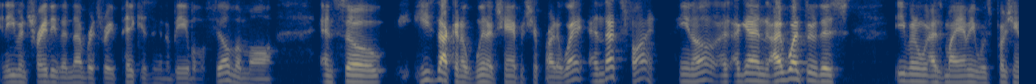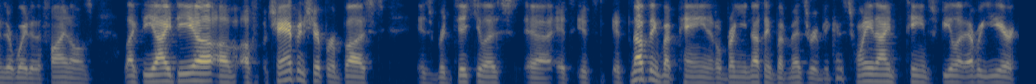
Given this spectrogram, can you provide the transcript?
and even trading the number three pick isn't going to be able to fill them all. And so he's not going to win a championship right away, and that's fine. You know, again, I went through this even as Miami was pushing their way to the finals. Like the idea of, of a championship or bust is ridiculous. Uh, it's it's it's nothing but pain. It'll bring you nothing but misery because 29 teams feel it every year,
